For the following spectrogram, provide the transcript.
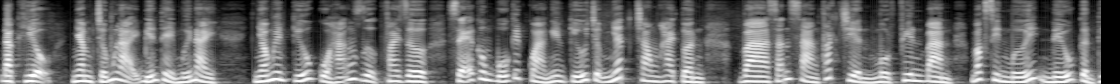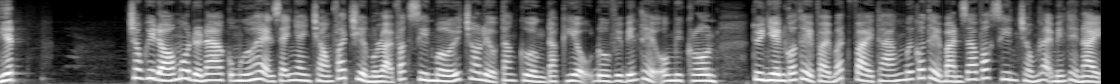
đặc hiệu nhằm chống lại biến thể mới này. Nhóm nghiên cứu của hãng dược Pfizer sẽ công bố kết quả nghiên cứu chậm nhất trong 2 tuần và sẵn sàng phát triển một phiên bản vaccine mới nếu cần thiết. Trong khi đó, Moderna cũng hứa hẹn sẽ nhanh chóng phát triển một loại vaccine mới cho liều tăng cường đặc hiệu đối với biến thể Omicron. Tuy nhiên, có thể phải mất vài tháng mới có thể bàn giao vaccine chống lại biến thể này.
